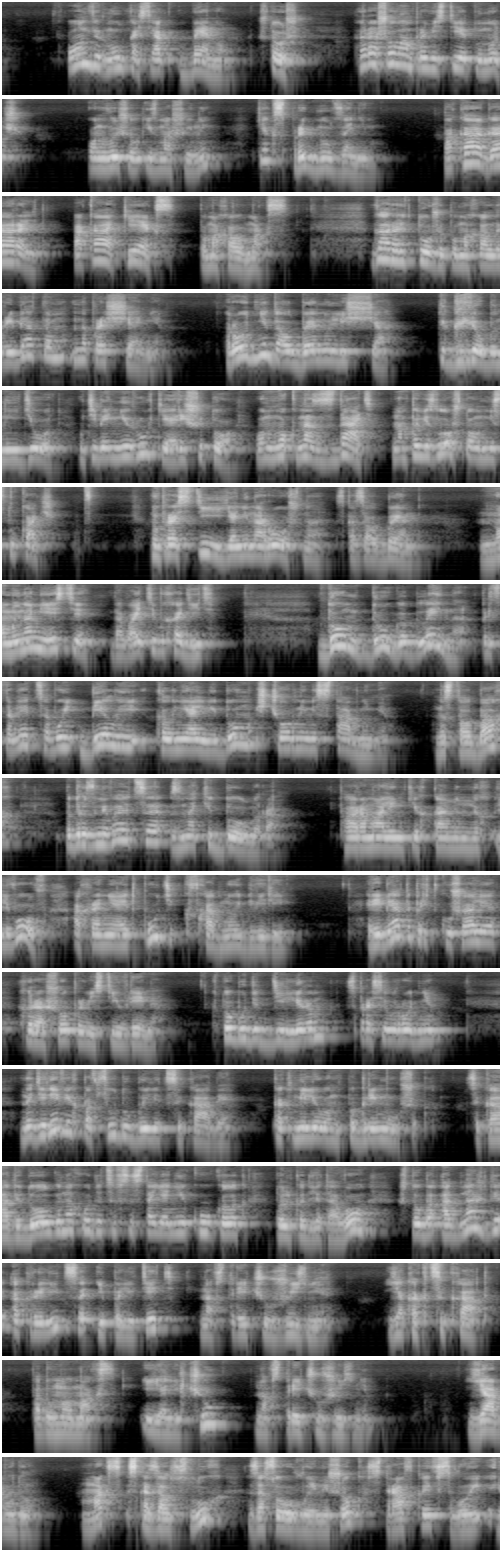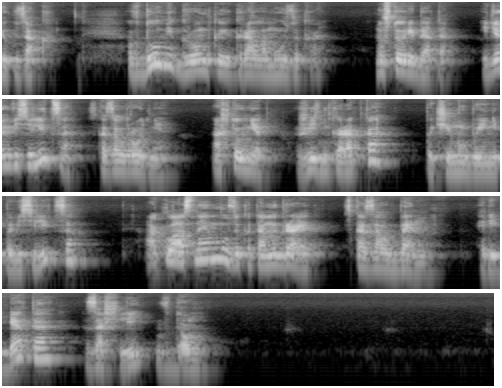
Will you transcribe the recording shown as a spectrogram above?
Он вернул косяк Бену. «Что ж, хорошо вам провести эту ночь». Он вышел из машины. Кекс прыгнул за ним. «Пока, Гарольд!» «Пока, кекс!» – помахал Макс. Гарольд тоже помахал ребятам на прощание. Родни дал Бену леща. «Ты грёбаный идиот! У тебя не руки, а решето! Он мог нас сдать! Нам повезло, что он не стукач!» «Ну прости, я не нарочно», – сказал Бен. «Но мы на месте. Давайте выходить». Дом друга Блейна представляет собой белый колониальный дом с черными ставнями. На столбах подразумеваются знаки доллара. Пара маленьких каменных львов охраняет путь к входной двери. Ребята предвкушали хорошо провести время. «Кто будет дилером?» – спросил Родни. На деревьях повсюду были цикады, как миллион погремушек. Цикады долго находятся в состоянии куколок только для того, чтобы однажды окрылиться и полететь навстречу жизни. Я как цикад, – подумал Макс, – «и я лечу навстречу жизни». «Я буду», – Макс сказал вслух, засовывая мешок с травкой в свой рюкзак. В доме громко играла музыка. «Ну что, ребята, идем веселиться?» – сказал Родни. «А что нет, жизнь коротка, почему бы и не повеселиться?» «А классная музыка там играет», – сказал Бен. Ребята зашли в дом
